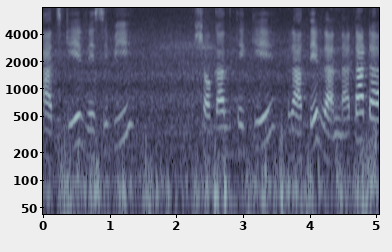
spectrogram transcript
আজকের রেসিপি সকাল থেকে রাতের রান্না। টাটা!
